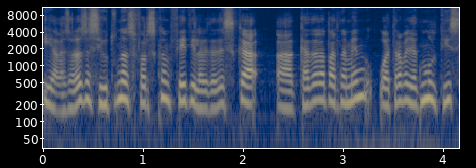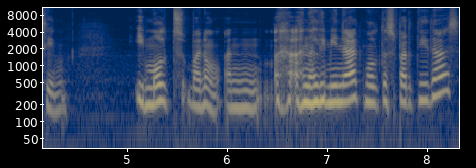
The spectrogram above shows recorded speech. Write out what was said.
I aleshores ha sigut un esforç que han fet i la veritat és que eh, cada departament ho ha treballat moltíssim i molts, bueno, han, han eliminat moltes partides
